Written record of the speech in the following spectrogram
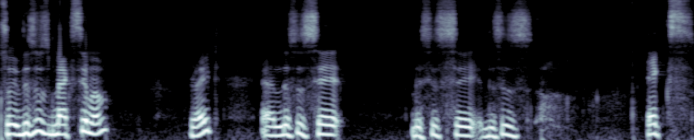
so if this is maximum right and this is say this is say this is x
